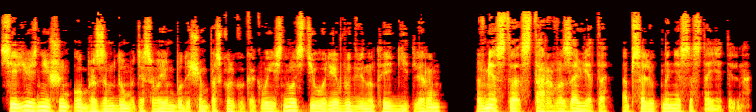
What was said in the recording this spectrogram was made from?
серьезнейшим образом думать о своем будущем, поскольку, как выяснилось, теория, выдвинутая Гитлером, вместо Старого Завета абсолютно несостоятельно.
